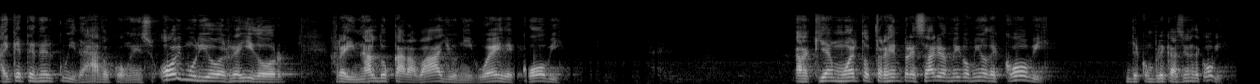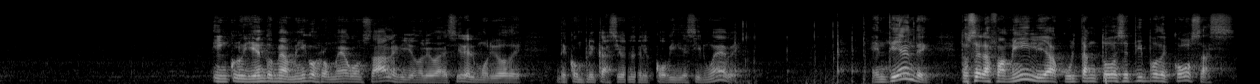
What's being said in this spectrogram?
Hay que tener cuidado con eso. Hoy murió el regidor Reinaldo Caraballo en Higüey de COVID. Aquí han muerto tres empresarios amigos míos de COVID, de complicaciones de COVID. Incluyendo mi amigo Romeo González, que yo no le iba a decir, él murió de, de complicaciones del COVID-19. ¿Entienden? Entonces la familia ocultan todo ese tipo de cosas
